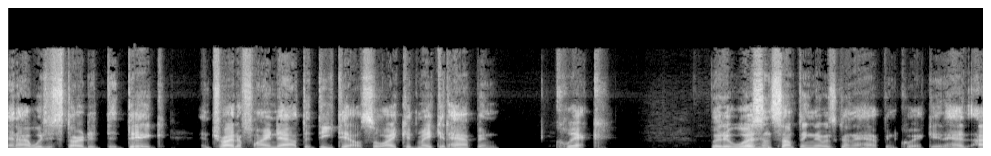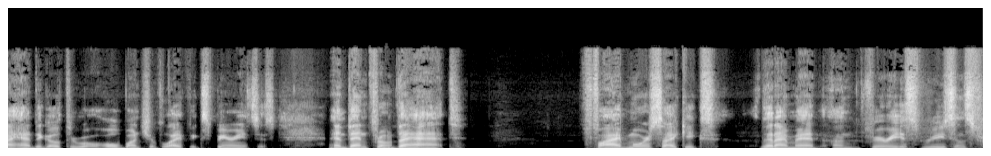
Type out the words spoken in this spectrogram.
and I would have started to dig and try to find out the details so I could make it happen quick. But it wasn't something that was going to happen quick. It had I had to go through a whole bunch of life experiences. And then from that, five more psychics that I met on various reasons,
